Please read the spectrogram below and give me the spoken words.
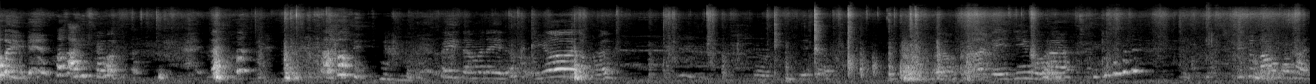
Uy, makaya mo. Ay. Uy, tama na yun. Yun. okay. Dito. Parang sa ate, G mo ha. Dito ba ako buhat?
